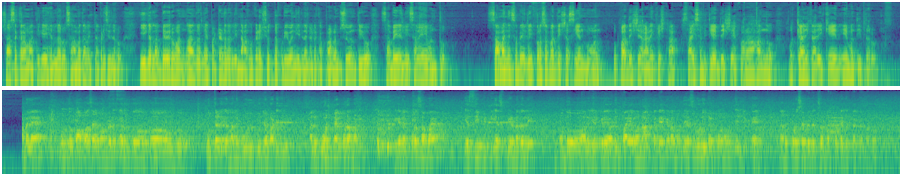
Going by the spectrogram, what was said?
ಶಾಸಕರ ಮಾತಿಗೆ ಎಲ್ಲರೂ ಸಹಮತ ವ್ಯಕ್ತಪಡಿಸಿದರು. ಈಗ ಲಭ್ಯವಿರುವ ಅನುದಾನದಲ್ಲೇ ಪಟ್ಟಣದಲ್ಲಿ ನಾಲ್ಕು ಕಡೆ ಶುದ್ಧ ಕುಡಿಯುವ ನೀರಿನ ಘಟಕ ಪ್ರಾರಂಭಿಸುವಂತೆಯೂ ಸಭೆಯಲ್ಲಿ ಸಲಹೆ ಬಂತು. ಸಾಮಾನ್ಯ ಸಭೆಯಲ್ಲಿ ಪುರಸಭಾಧ್ಯಕ್ಷ ಸಿ ಎನ್ ಮೋಹನ್, ಉಪಾಧ್ಯಕ್ಷ ರಾಣಿಕೃಷ್ಣ, ಸ್ಥಾಯಿ ಸಮಿತಿ ಅಧ್ಯಕ್ಷೆ ಫರಹಾನ್ನು ಮುಖ್ಯಾಧಿಕಾರಿ ಕೆ ಎನ್ ಹೇಮಂತ್ ಇದ್ದರು. ಆಮೇಲೆ ಒಂದು ಬಾಬಾ ಸಾಹೇಬ್ ಅಂಬೇಡ್ಕರ್ದು ಒಂದು ಪುತ್ಥಳಿಗೆ ಮನೆ ಭೂಮಿ ಪೂಜೆ ಮಾಡಿದ್ವಿ. ಅಲ್ಲಿ ಘೋಷಣೆ ಕೂಡ ಮಾಡಿದ್ವಿ. ಈಗ ಪುರಸಭೆ S C P T S P ಹಣ್ಣದಲ್ಲಿ ಒಂದು ಅಲ್ಲಿಗೆ ಕಡೆ ಅಡಿಪಾಯವನ್ನು ಹಾಕ್ತಕ್ಕ ಯಾಕೆಂದ್ರೆ ಅದೊಂದು ಹೆಸರು ಉಳಿಬೇಕು ಅನ್ನೋ ಉದ್ದೇಶಕ್ಕೆ ನಾನು ಪುರಸಭೆ ಸಂಬಂಧಪಟ್ಟಾಗಿರ್ತಕ್ಕಂಥದ್ದು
